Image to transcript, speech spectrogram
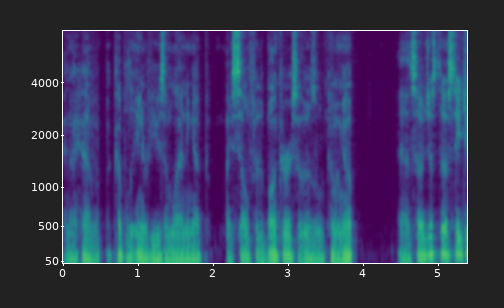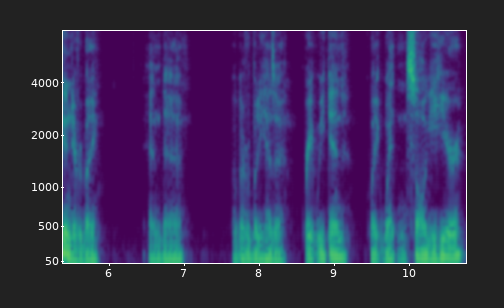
and I have a couple of interviews I'm lining up myself for the bunker, so those will be coming up. Uh, so just uh, stay tuned, everybody, and uh, hope everybody has a great weekend. Quite wet and soggy here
